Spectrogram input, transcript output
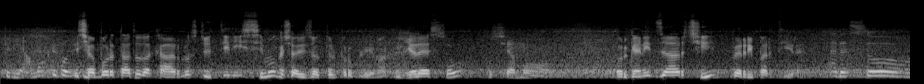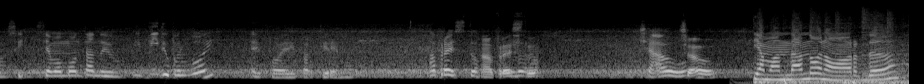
Speriamo che e ci ha continui. portato da Carlos, gentilissimo, che ci ha risolto il problema. Quindi adesso possiamo organizzarci per ripartire. Adesso sì, stiamo montando i video per voi e poi ripartiremo. A presto. A presto. Allora, ciao. Ciao. Stiamo andando a nord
